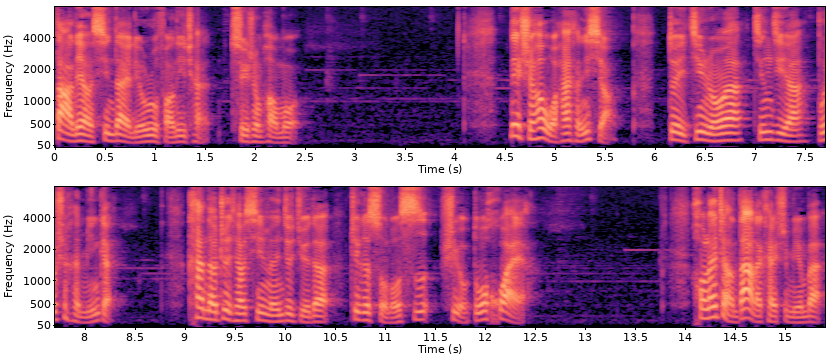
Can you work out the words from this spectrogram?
大量信贷流入房地产，催生泡沫。那时候我还很小，对金融啊、经济啊不是很敏感。看到这条新闻，就觉得这个索罗斯是有多坏啊！后来长大了，开始明白，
